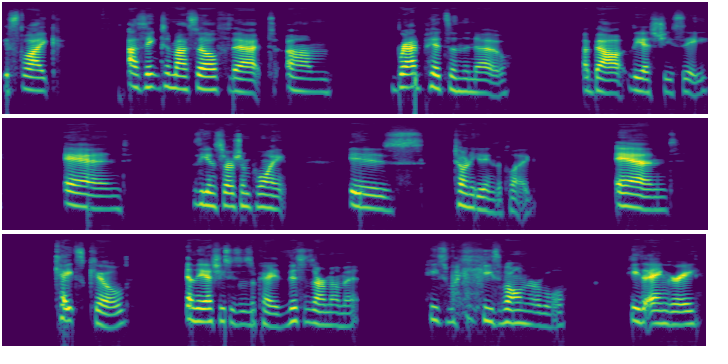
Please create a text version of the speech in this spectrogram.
it's like I think to myself that um, Brad Pitt's in the know about the SGC, and the insertion point is Tony getting the plague. And Kate's killed. And the SGC says, okay, this is our moment. He's he's vulnerable. He's angry.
